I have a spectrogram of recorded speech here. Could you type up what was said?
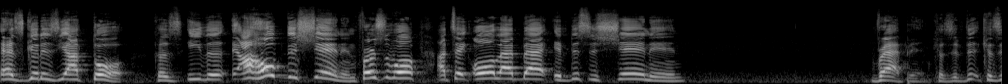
as good as y'all thought. Cause either I hope this Shannon. First of all, I take all that back. If this is Shannon rapping because if because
